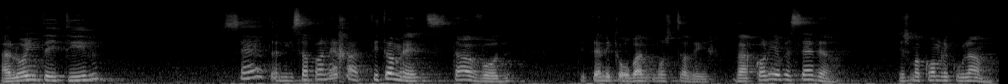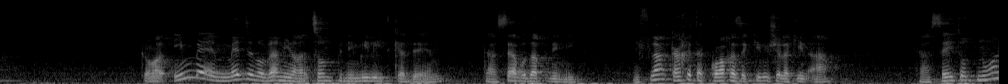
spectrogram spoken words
הלא אם תיטיב, סט, אני אשא פניך, תתאמץ, תעבוד, תיתן לי קורבן כמו שצריך, והכל יהיה בסדר. יש מקום לכולם. כלומר, אם באמת זה נובע מרצון פנימי להתקדם, תעשה עבודה פנימית. נפלא, קח את הכוח הזה כאילו של הקנאה, תעשה איתו תנועה.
